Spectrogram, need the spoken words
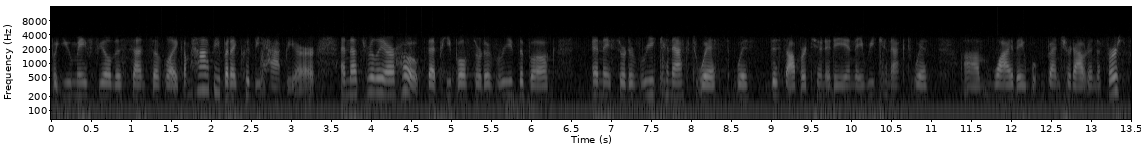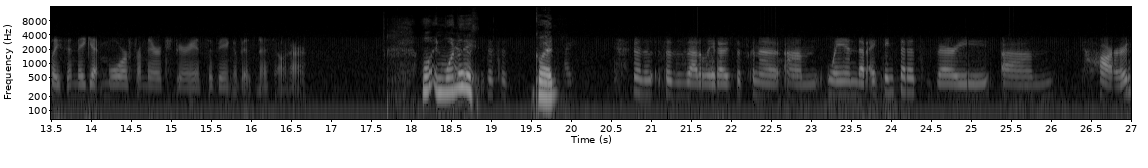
but you may feel this sense of like, I'm happy but I could be happier. And that's really our hope that people sort of read the book and they sort of reconnect with with this opportunity and they reconnect with um, why they w- ventured out in the first place, and they get more from their experience of being a business owner. Well, and one and of I, the this is, go ahead. I, no, this, so this is Adelaide. I was just going to um, weigh in that I think that it's very um, hard.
